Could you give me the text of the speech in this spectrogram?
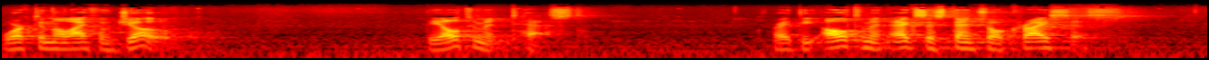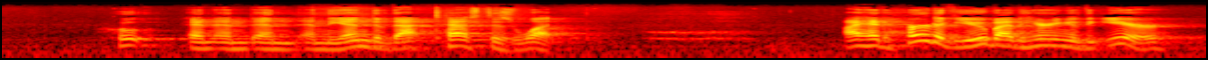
worked in the life of Job. The ultimate test, right? The ultimate existential crisis. Who, and, and, and, and the end of that test is what? I had heard of you by the hearing of the ear,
